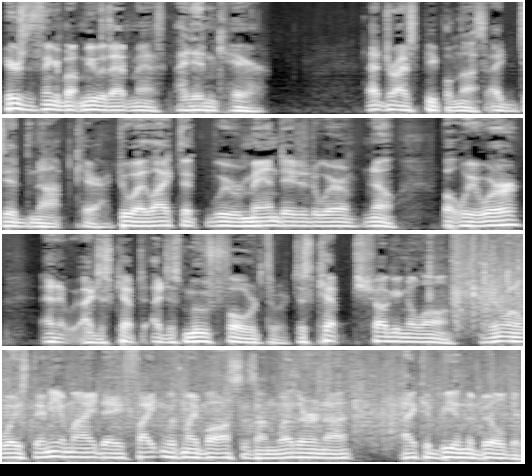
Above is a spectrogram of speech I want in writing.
Here's the thing about me with that mask. I didn't care. That drives people nuts. I did not care. Do I like that we were mandated to wear them? No. But we were, and it, I just kept, I just moved forward through it. Just kept chugging along. I didn't want to waste any of my day fighting with my bosses on whether or not I could be in the building.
